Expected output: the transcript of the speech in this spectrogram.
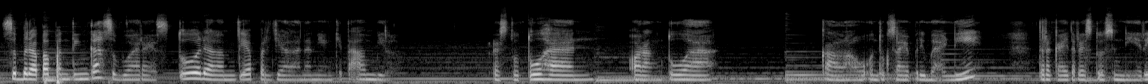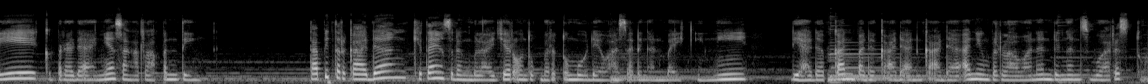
Seberapa pentingkah sebuah restu dalam tiap perjalanan yang kita ambil? Restu Tuhan, orang tua. Kalau untuk saya pribadi, terkait restu sendiri, keberadaannya sangatlah penting. Tapi terkadang kita yang sedang belajar untuk bertumbuh dewasa dengan baik ini dihadapkan pada keadaan-keadaan yang berlawanan dengan sebuah restu.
